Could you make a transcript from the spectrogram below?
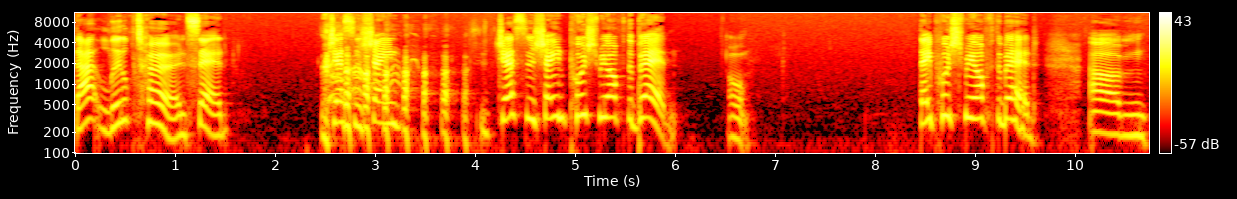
that little turd said jess and shane jess and shane pushed me off the bed oh they pushed me off the bed um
